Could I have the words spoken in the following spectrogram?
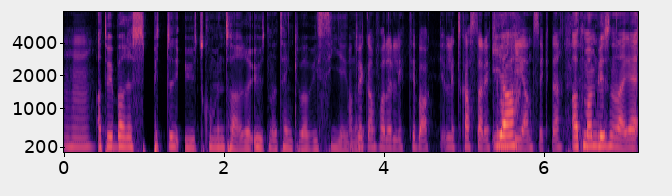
Mhm. At vi bare spytter ut kommentarer uten å tenke hva vi sier. At vi kan få det litt tilbake, litt kasta litt Ja. tilbake i ansiktet. At man blir sånn derre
